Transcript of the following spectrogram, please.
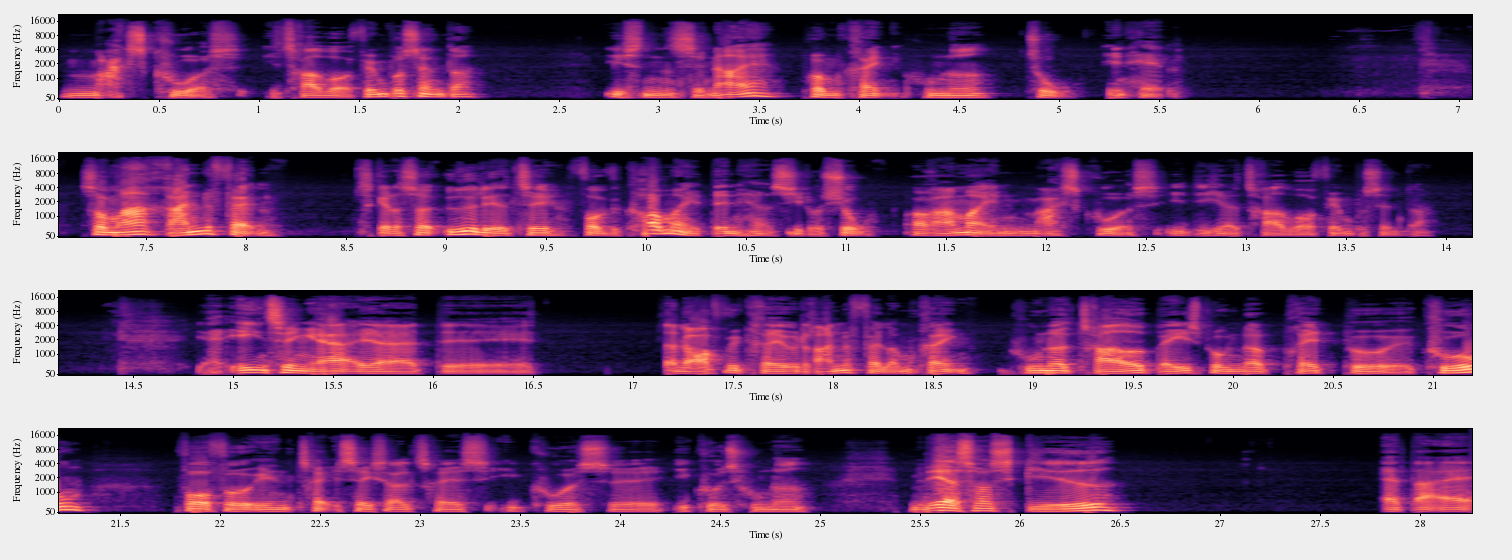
makskurs i 30 år 5%, i sådan et scenarie på omkring 102,5. Så meget rentefald skal der så yderligere til, for vi kommer i den her situation og rammer en makskurs i de her 30 år 5%. Ja, en ting er, at øh, der nok vil kræve et rentefald omkring 130 basepunkter bredt på øh, kurven, for at få en 356 i kurs, øh, i kurs 100. Men det er altså også givet, at der er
